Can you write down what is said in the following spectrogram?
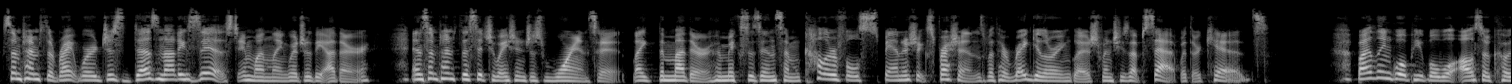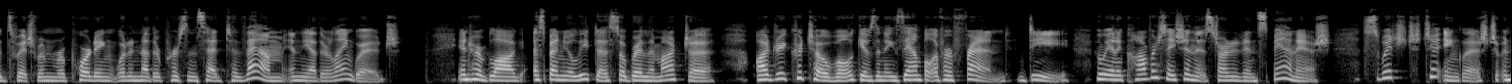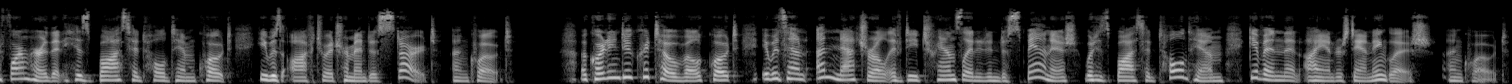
Sometimes the right word just does not exist in one language or the other. And sometimes the situation just warrants it, like the mother who mixes in some colorful Spanish expressions with her regular English when she's upset with her kids. Bilingual people will also code switch when reporting what another person said to them in the other language. In her blog, Españolita sobre la marcha, Audrey Cristoval gives an example of her friend, Dee, who in a conversation that started in Spanish, switched to English to inform her that his boss had told him, quote, he was off to a tremendous start, unquote. According to Cristoval, quote, it would sound unnatural if Dee translated into Spanish what his boss had told him, given that I understand English, unquote.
